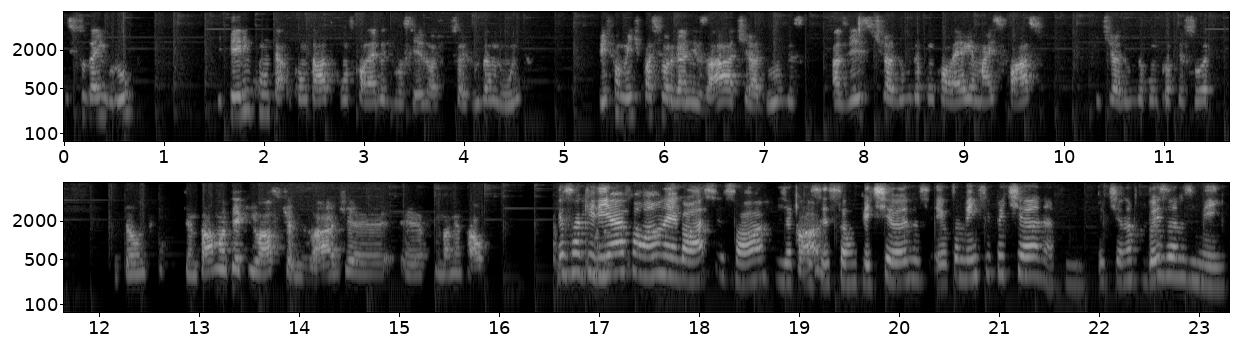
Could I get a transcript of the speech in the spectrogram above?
estudar em grupo e terem contato, contato com os colegas de vocês. Eu acho que isso ajuda muito, principalmente para se organizar, tirar dúvidas. Às vezes, tirar dúvida com um colega é mais fácil que tirar dúvida com um professor. Então, tipo, tentar manter aquele laço de amizade é, é fundamental. Eu só queria falar um negócio só, já que claro. vocês são petianos. Eu também fui petiana, fui petiana por dois anos e meio.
